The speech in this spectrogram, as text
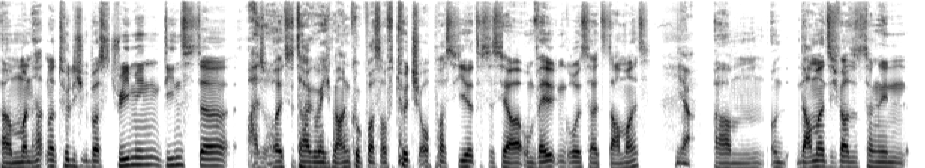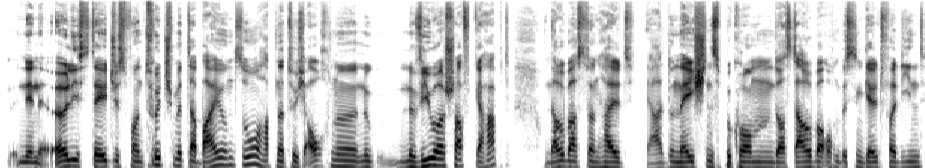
ähm, man hat natürlich über Streaming-Dienste, also heutzutage, wenn ich mir angucke, was auf Twitch auch passiert, das ist ja um Welten größer als damals. Ja. Ähm, und damals, ich war sozusagen in, in den Early Stages von Twitch mit dabei und so, habe natürlich auch eine, eine, eine Viewerschaft gehabt und darüber hast du dann halt ja Donations bekommen, du hast darüber auch ein bisschen Geld verdient.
